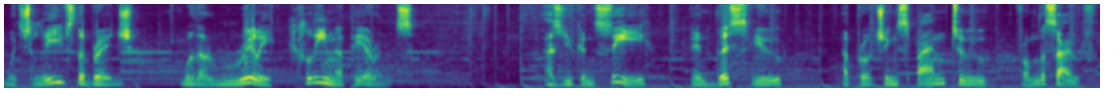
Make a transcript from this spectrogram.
which leaves the bridge with a really clean appearance. As you can see in this view approaching span 2 from the south.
